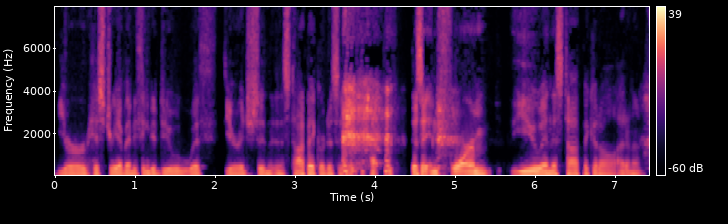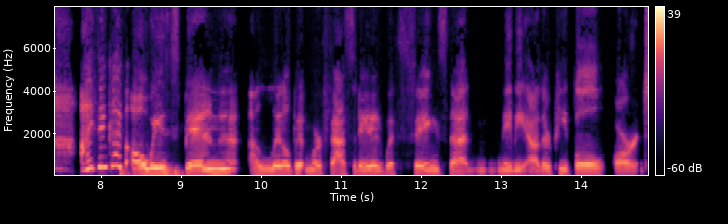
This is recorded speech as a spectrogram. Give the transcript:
your history have anything to do with your interest in this topic, or does it does it inform you in this topic at all? I don't know. I think I've always been a little bit more fascinated with things that maybe other people aren't.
